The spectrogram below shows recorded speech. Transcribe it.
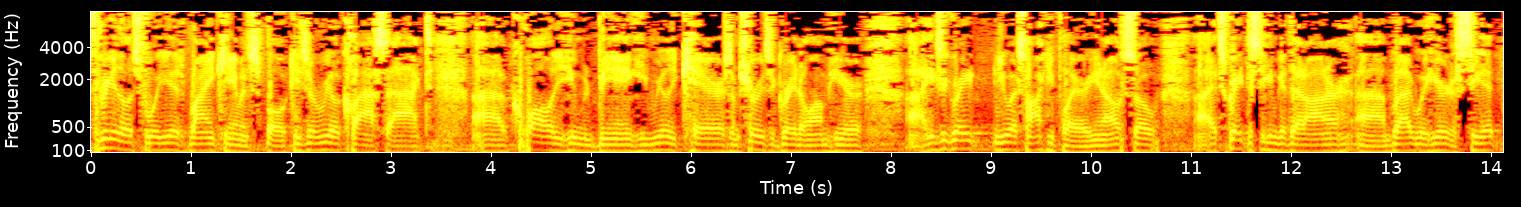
three of those four years, Brian came and spoke. He's a real class act, uh, quality human being. He really cares. I'm sure he's a great alum here. Uh, he's a great U.S. hockey player, you know. So uh, it's great to see him get that honor. Uh, I'm glad we're here to see it.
